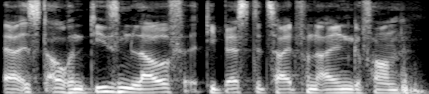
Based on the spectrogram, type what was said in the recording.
er ist auch in diesem Lauf die beste Zeit von allen gefahren.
